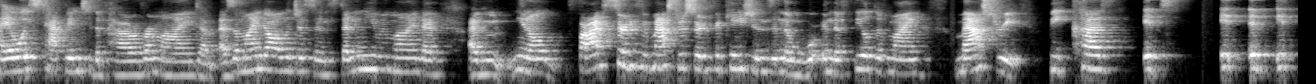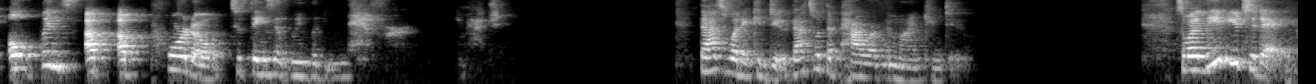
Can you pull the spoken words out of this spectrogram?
I always tap into the power of our mind. Um, as a mindologist and studying human mind, I've, I've, you know, five certificate master certifications in the in the field of mind mastery because it's it it it opens up a portal to things that we would never imagine. That's what it can do. That's what the power of the mind can do. So I leave you today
